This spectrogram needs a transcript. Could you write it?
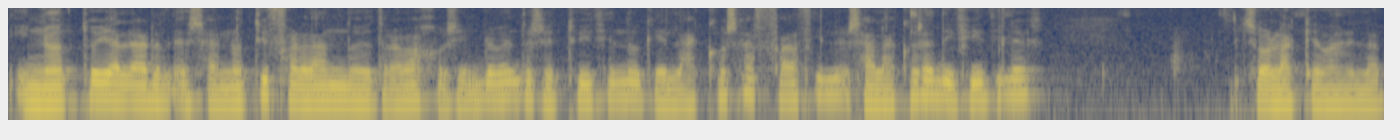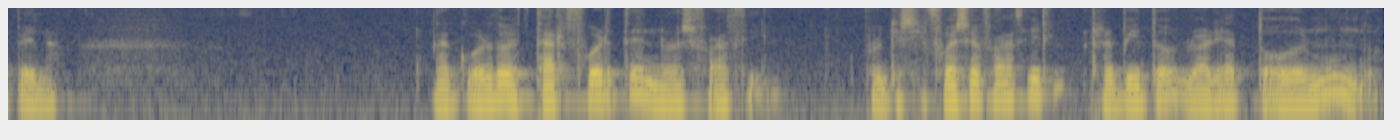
Y no estoy alarde, o sea, no estoy fardando de trabajo, simplemente os estoy diciendo que las cosas fáciles, o sea, las cosas difíciles son las que valen la pena. ¿De acuerdo? Estar fuerte no es fácil. Porque si fuese fácil, repito, lo haría todo el mundo.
